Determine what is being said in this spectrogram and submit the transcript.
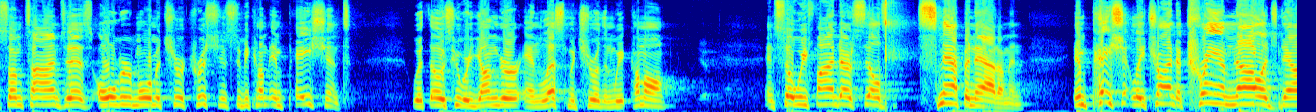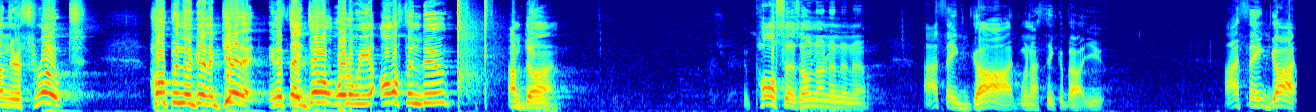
sometimes as older, more mature Christians to become impatient with those who are younger and less mature than we. Come on. And so we find ourselves snapping at them and impatiently trying to cram knowledge down their throat, hoping they're going to get it. And if they don't, what do we often do? I'm done. And Paul says, Oh, no, no, no, no. I thank God when I think about you. I thank God.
